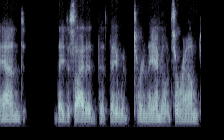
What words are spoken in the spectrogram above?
And they decided that they would turn the ambulance around,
